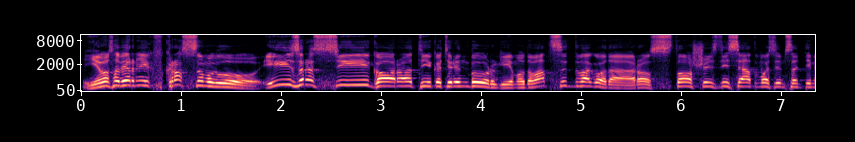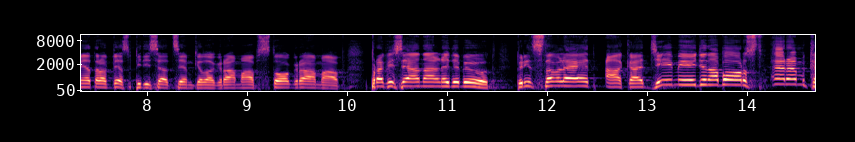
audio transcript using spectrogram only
Его соперник в красном углу. Из России, город Екатеринбург. Ему 22 года. Рост 168 сантиметров, вес 57 килограммов, 100 граммов. Профессиональный дебют. Представляет Академию единоборств РМК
